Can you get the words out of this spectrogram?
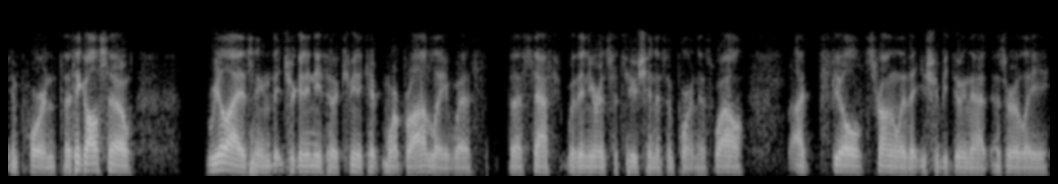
important. I think also realizing that you're going to need to communicate more broadly with the staff within your institution is important as well. I feel strongly that you should be doing that as early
